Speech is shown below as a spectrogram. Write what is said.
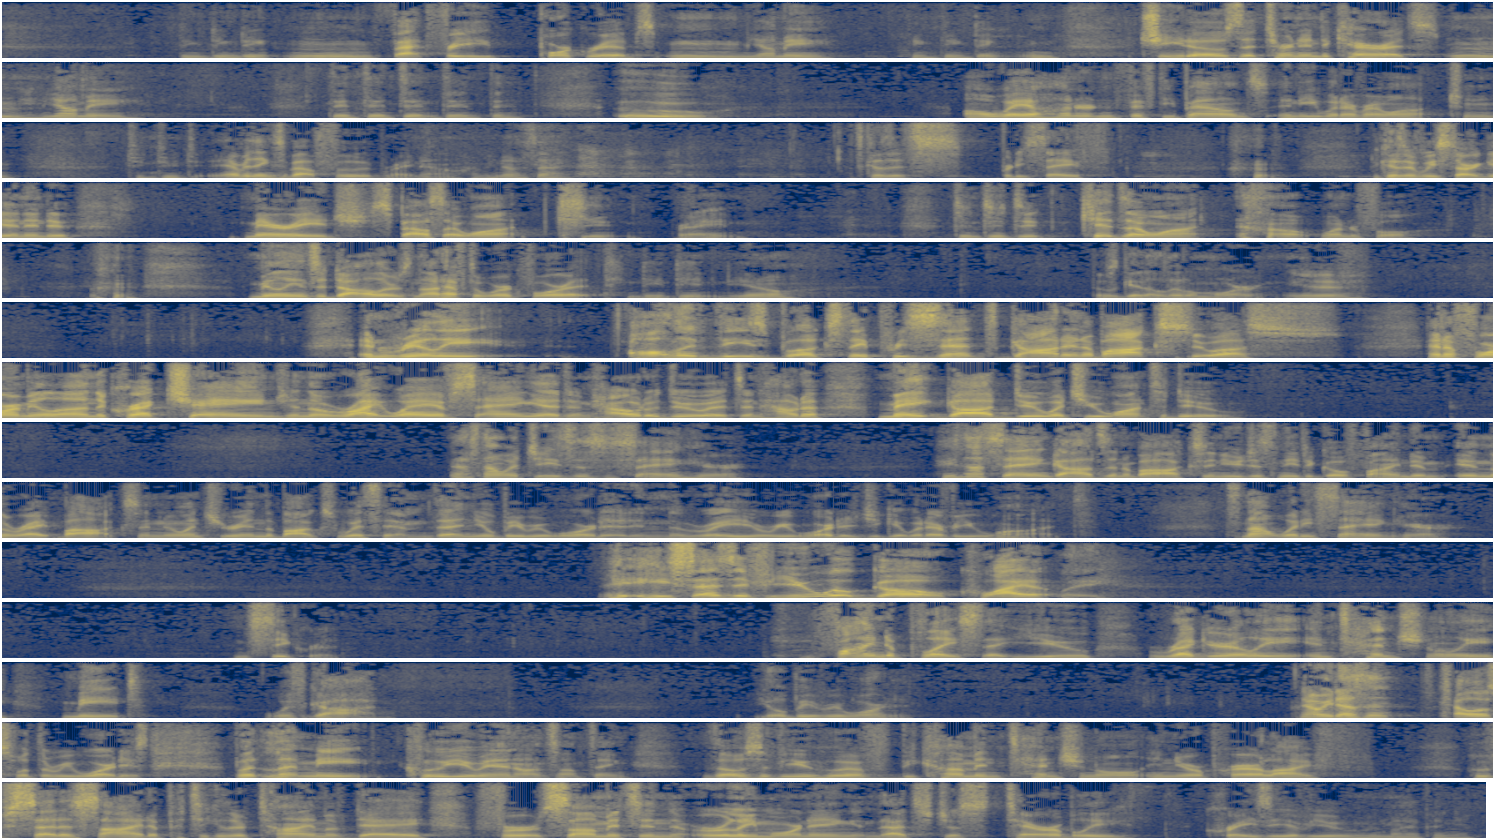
Ding, ding, ding. Mm. Fat free pork ribs. Mm, yummy. Ding, ding, ding. Mm. Cheetos that turn into carrots. Mmm, yummy. Ding, ding, ding, ding, ding. Ooh, I'll weigh 150 pounds and eat whatever I want. Everything's about food right now. Have you noticed that? It's because it's pretty safe. because if we start getting into marriage, spouse I want, right? Kids I want. Oh, wonderful. Millions of dollars, not have to work for it. You know, those get a little more. Yeah. And really, all of these books, they present God in a box to us and a formula and the correct change and the right way of saying it and how to do it and how to make God do what you want to do. That's not what Jesus is saying here. He's not saying God's in a box and you just need to go find him in the right box. And once you're in the box with him, then you'll be rewarded. And the way you're rewarded, you get whatever you want. It's not what he's saying here. He, says, if you will go quietly, in secret, and find a place that you regularly, intentionally meet with God, you'll be rewarded. Now, he doesn't tell us what the reward is, but let me clue you in on something. Those of you who have become intentional in your prayer life, who've set aside a particular time of day, for some it's in the early morning, and that's just terribly crazy of you, in my opinion.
